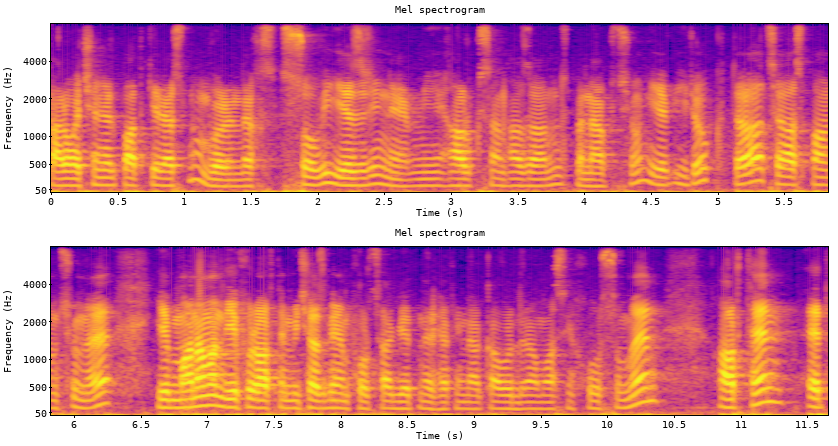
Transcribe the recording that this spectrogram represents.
կարող է չնել պատկերացնում, որ այնտեղ սովի եզրին է մի 120 հազարանոց բնակություն եւ իրոք դա ցեղասպանություն է եւ մանավանդ երբ որ արդեն միջազգային փորձագետներ հեղինակավոր դրա մասին խոսում են, արդեն այդ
